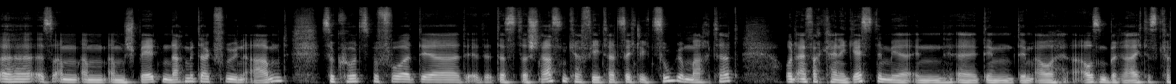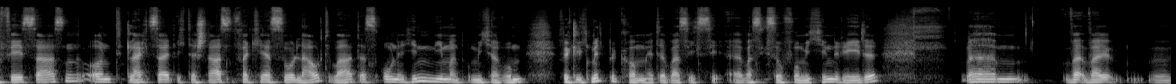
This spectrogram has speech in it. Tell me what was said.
äh, also am, am, am späten Nachmittag, frühen Abend, so kurz bevor der, der das, das Straßencafé tatsächlich zugemacht hat und einfach keine Gäste mehr in äh, dem, dem Au Außenbereich des Cafés saßen und gleichzeitig der Straßenverkehr so laut war, dass ohnehin niemand um mich herum wirklich mitbekommen hätte, was ich, äh, was ich so vor mich hinrede. Ähm, weil, weil äh,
